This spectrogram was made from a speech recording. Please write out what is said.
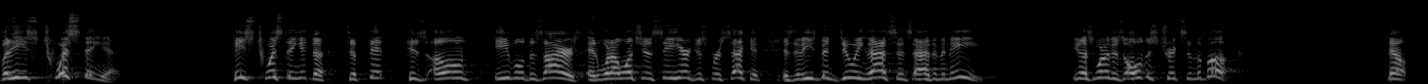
but he's twisting it. He's twisting it to, to fit his own evil desires. And what I want you to see here, just for a second, is that he's been doing that since Adam and Eve. You know, it's one of his oldest tricks in the book. Now,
